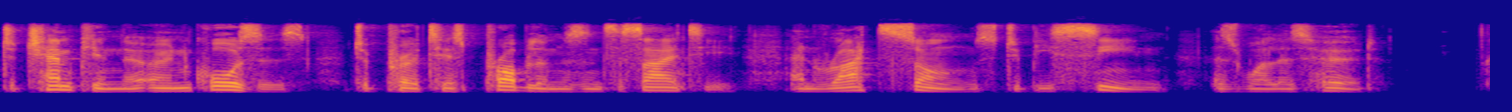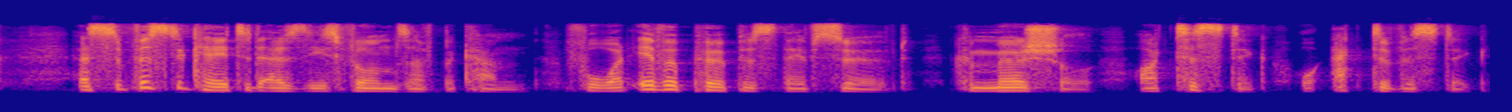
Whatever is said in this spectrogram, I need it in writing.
to champion their own causes, to protest problems in society, and write songs to be seen as well as heard. As sophisticated as these films have become, for whatever purpose they've served commercial, artistic, or activistic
